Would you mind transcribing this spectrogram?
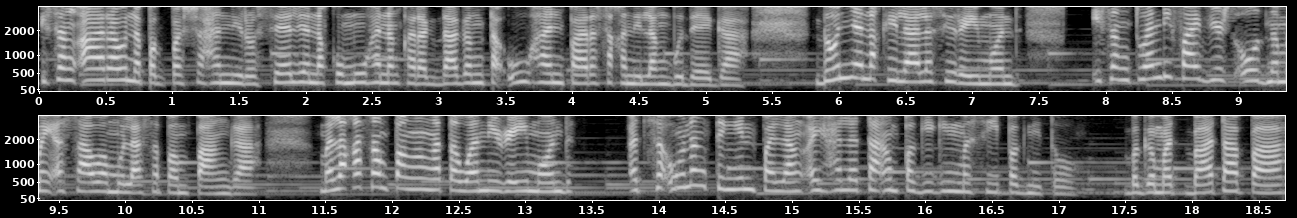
Isang araw na pagpasyahan ni Roselia na kumuha ng karagdagang tauhan para sa kanilang bodega. Doon niya nakilala si Raymond, isang 25 years old na may asawa mula sa Pampanga. Malakas ang pangangatawan ni Raymond at sa unang tingin pa lang ay halata ang pagiging masipag nito. Bagamat bata pa,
